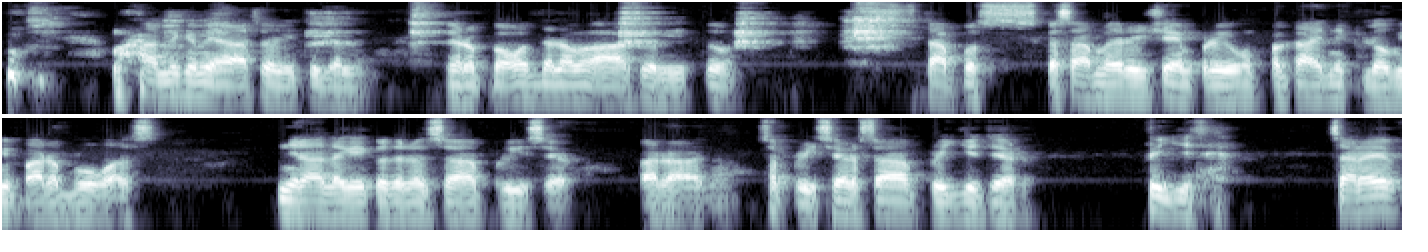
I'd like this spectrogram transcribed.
marami kami aso rito. Dal Meron pa ako dalawang aso rito. Tapos kasama rin syempre yung pagkain ni Chloe para bukas. Nilalagay ko na lang sa freezer. Para ano, sa freezer, sa frigidaire. Frigidaire. Sa ref.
